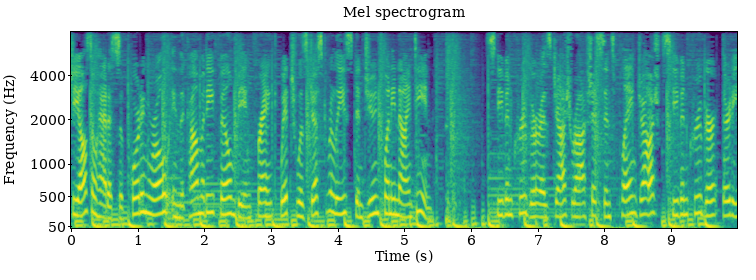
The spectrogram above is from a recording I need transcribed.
She also had a supporting role in the comedy film Being Frank, which was just released in June 2019. Steven Krueger as Josh Rosza since playing Josh, Steven Krueger, 30,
